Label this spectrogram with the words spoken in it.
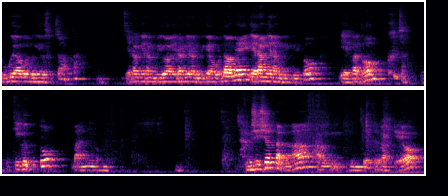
여기하고 여기 였었죠 아까? 얘랑 얘랑 비교, 얘랑 얘랑 비교하고 그 다음에 얘랑 얘랑 비교도 얘가 더 크죠. 그래서 디귿도 맞는 겁니다. 잠시 쉬었다가 다음 문제 들어갈게요.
